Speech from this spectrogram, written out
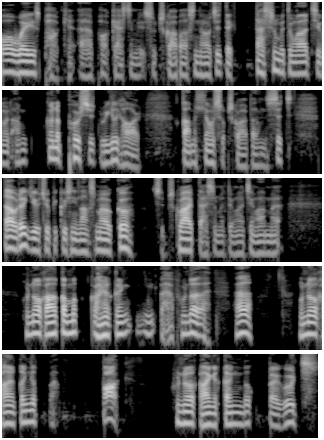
always э, podcast uh, podcast me subscribearsinaa til tassuma tungaatsingut i'm gonna push it really hard. Qamalluma subscribearnissit taulu YouTube ikkusignaarsmaakku subscribe tassuma tungaatsingaama hunaqaaqamma qanaqin 100 ha Hunaqaanqangerpa fuck. Hunaqaanqangerpagut.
